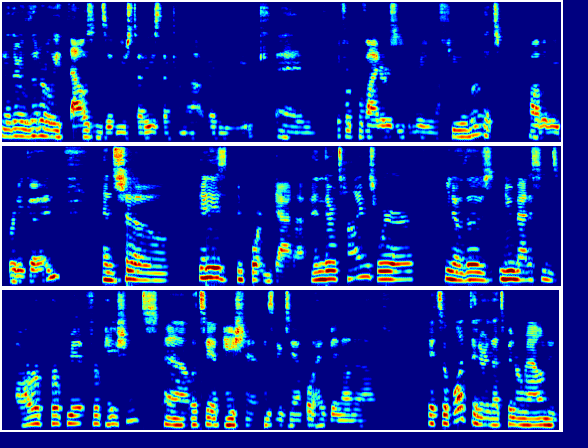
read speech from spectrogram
You know, there are literally thousands of new studies that come out every week, and if a provider is even reading a few of them, it's probably pretty good. And so it is important data. And there are times where, you know, those new medicines are appropriate for patients. Uh, let's say a patient, as an example, had been on a it's a blood thinner that's been around and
